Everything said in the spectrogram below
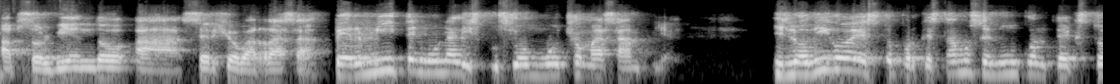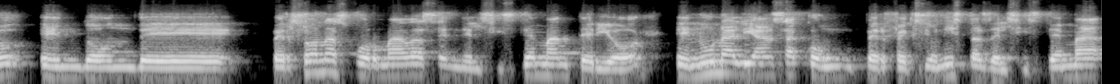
absolviendo a Sergio Barraza, permiten una discusión mucho más amplia. Y lo digo esto porque estamos en un contexto en donde personas formadas en el sistema anterior, en una alianza con perfeccionistas del sistema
